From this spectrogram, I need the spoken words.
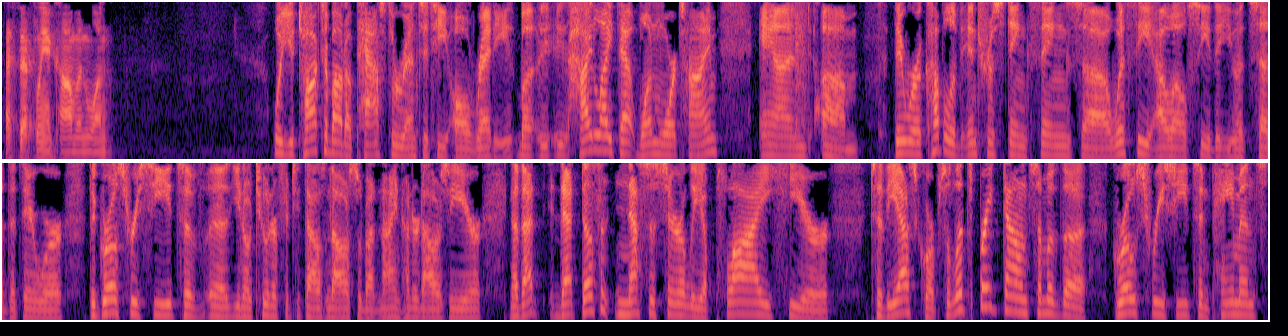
that's definitely a common one. Well, you talked about a pass through entity already, but uh, highlight that one more time. And um, there were a couple of interesting things uh, with the LLC that you had said that there were the gross receipts of uh, you know two hundred fifty thousand dollars, about nine hundred dollars a year. Now that that doesn't necessarily apply here to the S corp. So let's break down some of the gross receipts and payments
